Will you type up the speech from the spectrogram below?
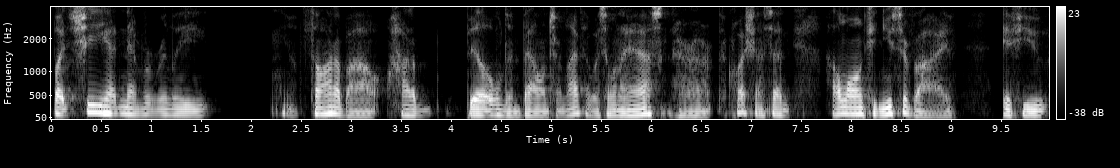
but she had never really you know, thought about how to build and balance her life that way. So when I asked her the question, I said, How long can you survive if you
